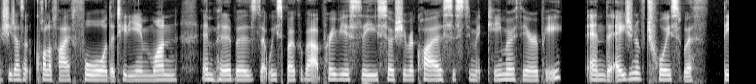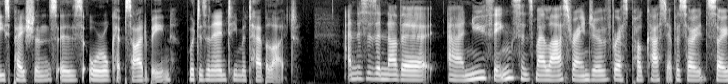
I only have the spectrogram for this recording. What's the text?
she doesn't qualify for the TDM1 inhibitors that we spoke about previously, so she requires systemic chemotherapy. And the agent of choice with these patients is oral capecitabine, which is an anti metabolite. And this is another uh, new thing since my last range of breast podcast episodes. So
